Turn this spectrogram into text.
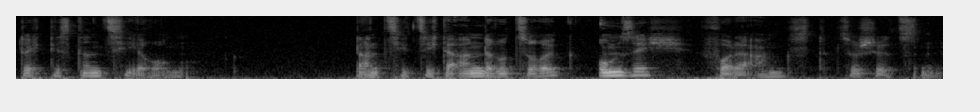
durch Distanzierung. Dann zieht sich der andere zurück, um sich vor der Angst zu schützen.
